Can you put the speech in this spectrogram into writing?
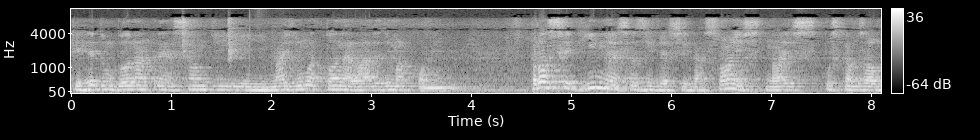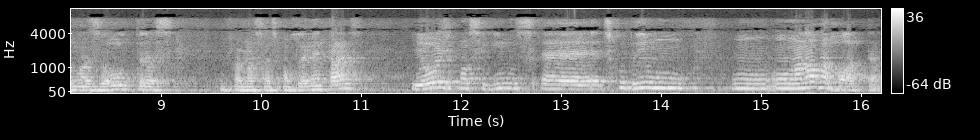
que redundou na apreensão de mais uma tonelada de maconha. Prosseguindo essas investigações, nós buscamos algumas outras informações complementares e hoje conseguimos é, descobrir um, um, uma nova rota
